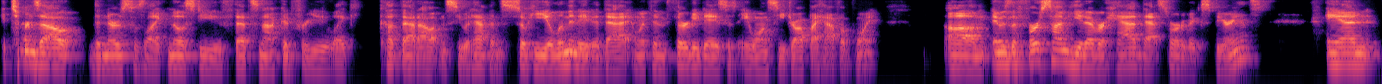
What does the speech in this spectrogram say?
It turns out the nurse was like, "No, Steve, that's not good for you. Like, cut that out and see what happens." So he eliminated that, and within 30 days, his A1C dropped by half a point. Um, it was the first time he had ever had that sort of experience, and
